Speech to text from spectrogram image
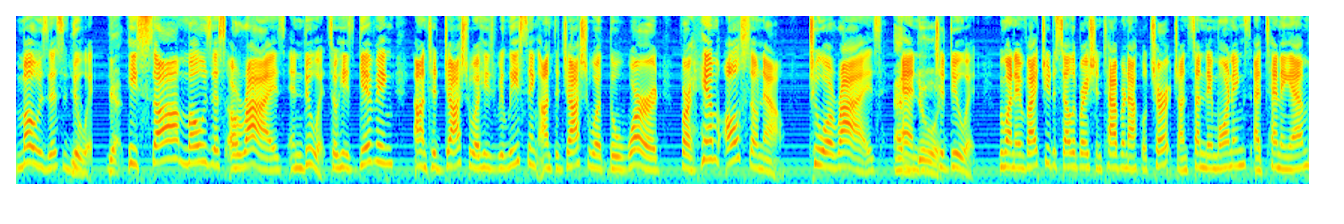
Moses do it. Yes. He saw Moses arise and do it. So he's giving unto Joshua, he's releasing unto Joshua the word for him also now to arise And and, do to do it. We want to invite you to Celebration Tabernacle Church on Sunday mornings at 10 a.m.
